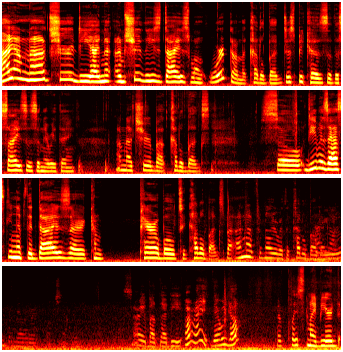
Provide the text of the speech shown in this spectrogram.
I am not sure, Dee. I kn- I'm sure these dyes won't work on the Cuttlebug just because of the sizes and everything. I'm not sure about Cuttlebugs. So Dee was asking if the dyes are comparable to Cuttlebugs, but I'm not familiar with a Cuttlebug. Are I'm you? familiar. Sorry about that, Dee. All right, there we go. I've placed my beard.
